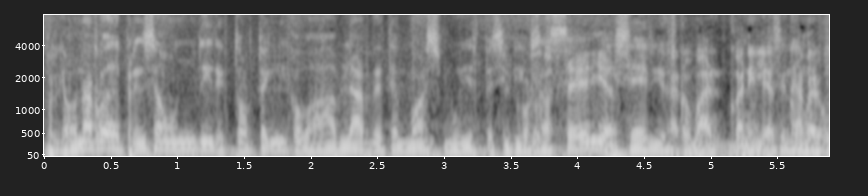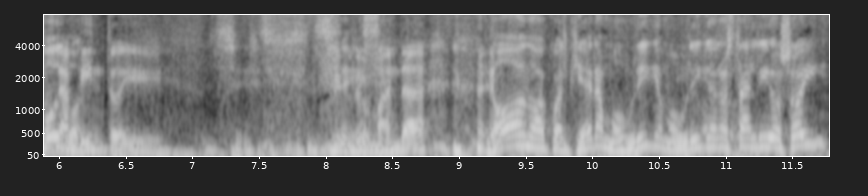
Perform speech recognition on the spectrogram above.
Porque a una rueda de prensa un director técnico va a hablar de temas muy específicos. Cosas serias. Y serios. Claro, como- van, van y le hacen una pregunta a. Pinto y Sí, si lo sí. manda. No, no, a cualquiera. Mourinho, Mourinho no está en líos hoy.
